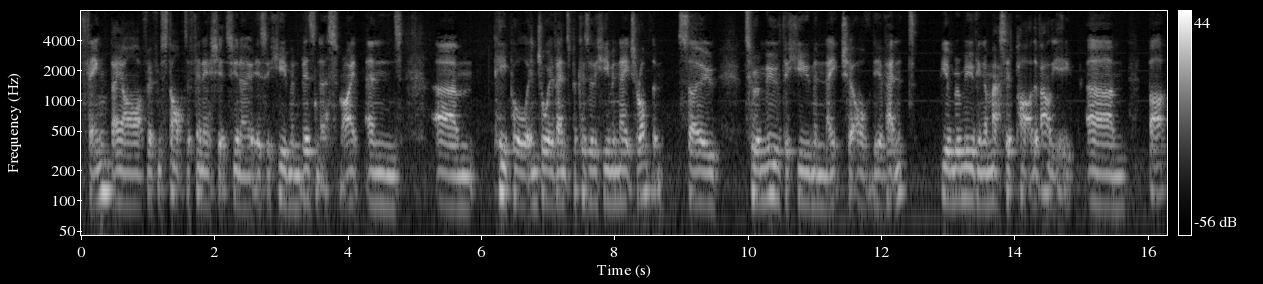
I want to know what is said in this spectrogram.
thing. They are from start to finish. It's you know, it's a human business, right? And um, people enjoy events because of the human nature of them. So to remove the human nature of the event, you're removing a massive part of the value. Um, but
